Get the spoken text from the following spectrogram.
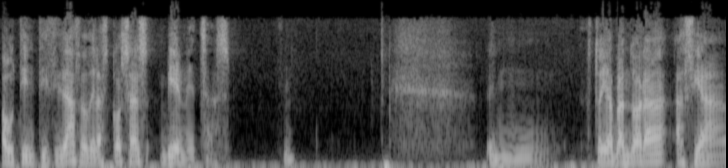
autenticidad o de las cosas bien hechas estoy hablando ahora hacia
